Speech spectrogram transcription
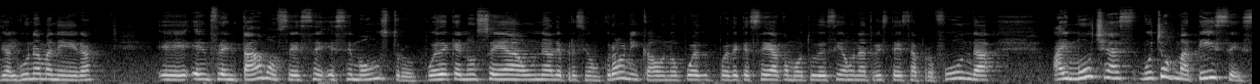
de alguna manera, eh, enfrentamos ese, ese monstruo. Puede que no sea una depresión crónica o no puede, puede que sea, como tú decías, una tristeza profunda. Hay muchas, muchos matices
